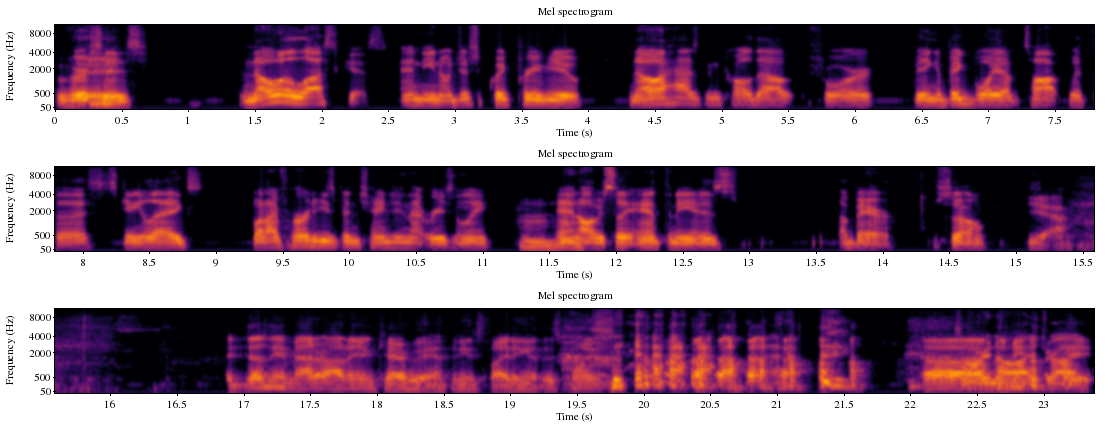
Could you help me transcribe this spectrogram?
versus Noah Luskis. And you know, just a quick preview. Noah has been called out for being a big boy up top with the skinny legs, but I've heard he's been changing that recently. Mhm. And obviously, Anthony is a bear. So yeah. It doesn't even matter. I don't even care who Anthony is fighting at this point. Uh, Sorry, no, I mean, tried. wait,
